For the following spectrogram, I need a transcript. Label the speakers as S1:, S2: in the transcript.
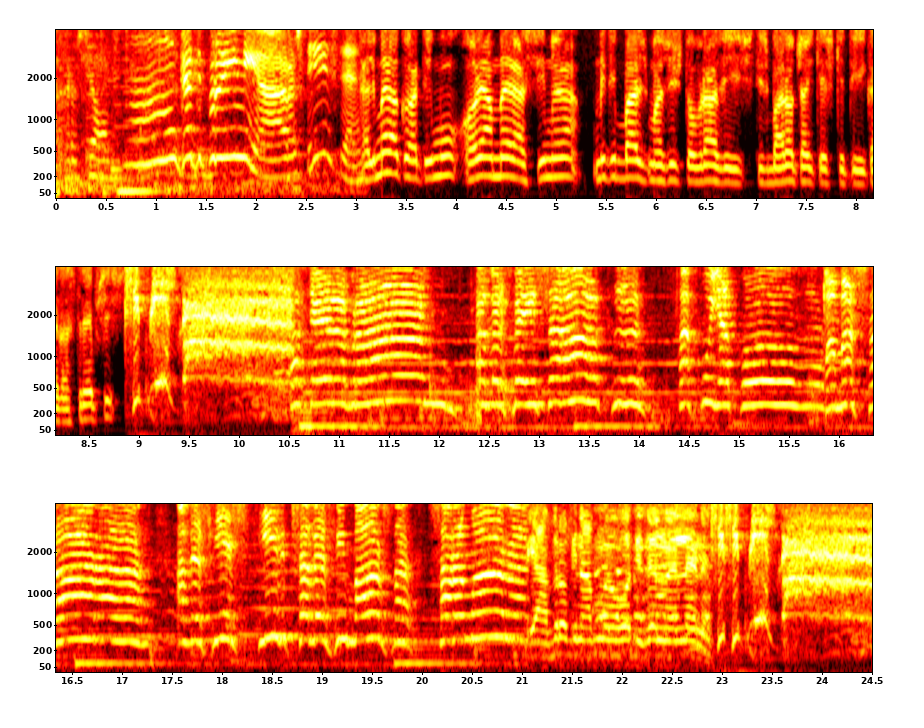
S1: χρυσό μου. Κάτι πρωινή, άρρωστη είσαι.
S2: Καλημέρα, κορατή μου. Ωραία μέρα σήμερα. Μην την πάρεις μαζί σου το βράδυ στις μπαρότσακες και τη καταστρέψεις.
S1: Ξυπνήστε!
S3: Πατέρα Βραμ, αδερφέ Ισάκ, παππούλιακό, μαμά Σάρα, αδερφή Εστίρξ, αδερφή Μάρθα, Σαραμάρα.
S2: Οι ανθρώποι να πούμε ό,τι θέλουν λένε.
S1: Ξυπνήστε!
